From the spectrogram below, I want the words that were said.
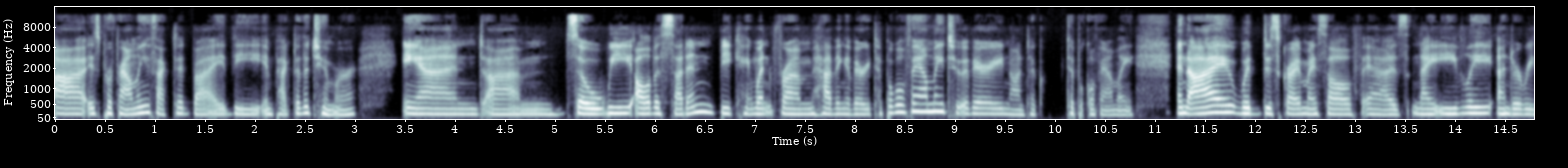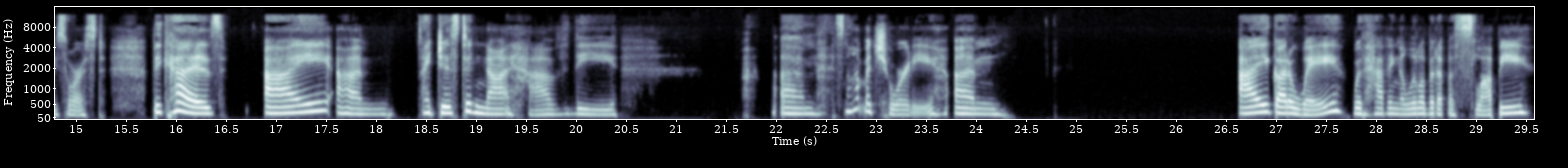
uh, is profoundly affected by the impact of the tumor. And um, so we all of a sudden became went from having a very typical family to a very non-typical family. And i would describe myself as naively under-resourced because i um i just did not have the um it's not maturity. Um I got away with having a little bit of a sloppy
